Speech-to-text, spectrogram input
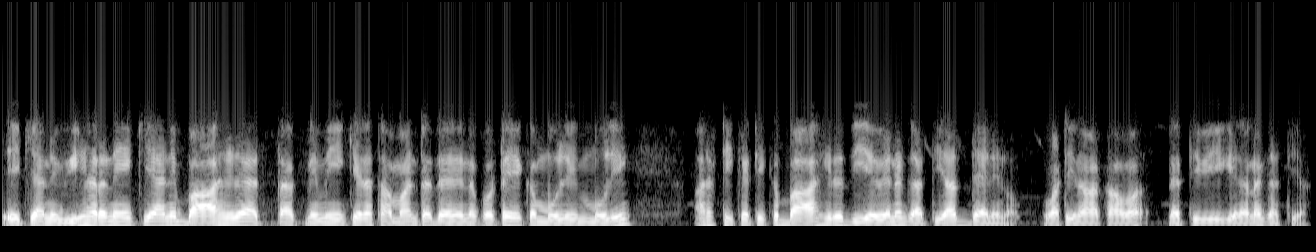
ඒ කියන්නේ විහරණය කියන්නේ බාහිර ඇත්තක් නෙමෙයි කියලා Tamanට දැනෙනකොට ඒක මුලින් මුලින් අර ටික ටික බාහිර දිය වෙන ගතියක් දැනෙනවා. වටිනාකම නැති වීගෙන යන ගතියක්.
